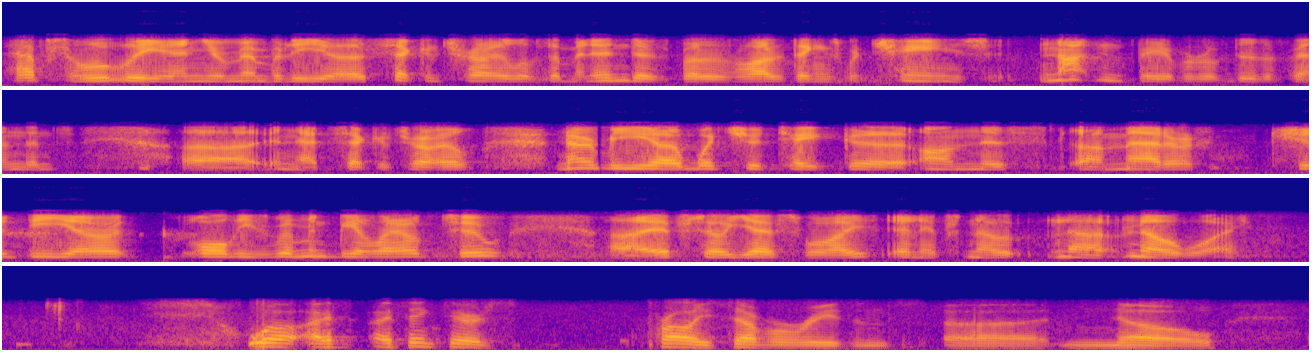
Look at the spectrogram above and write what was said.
Absolutely, and you remember the uh, second trial of the Menendez brothers. A lot of things were changed, not in favor of the defendants uh, in that second trial. Nurmi, uh, what's your take uh, on this uh, matter? Should the uh, all these women be allowed to? Uh, if so, yes, why? And if no, no, no, why? Well, I I think there's probably several reasons uh, no,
